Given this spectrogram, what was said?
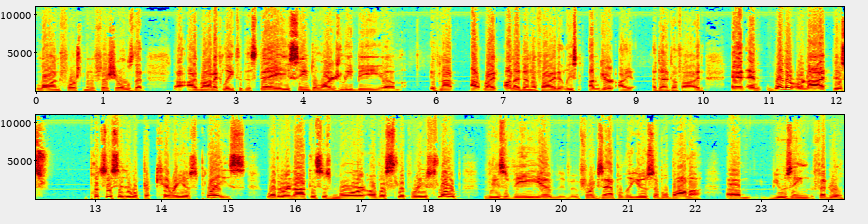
law enforcement officials that, uh, ironically, to this day, seem to largely be, um, if not outright unidentified, at least under identified, and and whether or not this puts us into a precarious place. Whether or not this is more of a slippery slope vis-a-vis, uh, for example, the use of Obama um, using federal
